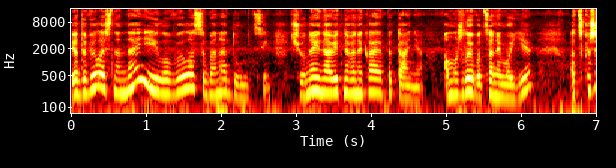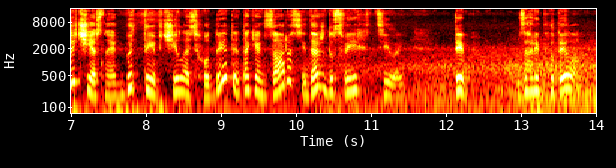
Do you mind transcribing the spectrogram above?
Я дивилась на неї і ловила себе на думці, що у неї навіть не виникає питання: а можливо, це не моє. А скажи чесно, якби ти вчилась ходити, так як зараз ідеш до своїх цілей, ти б взагалі б ходила?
